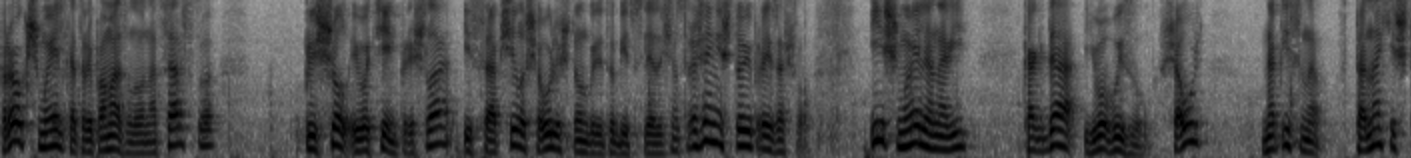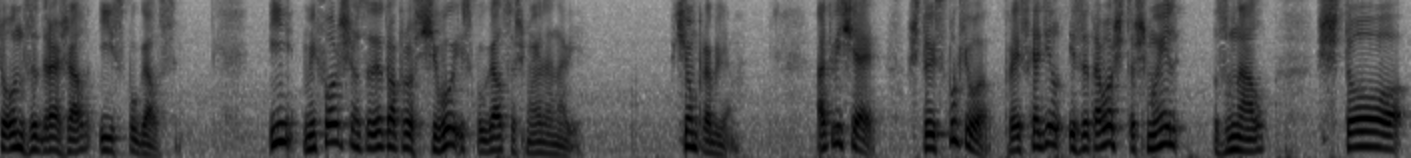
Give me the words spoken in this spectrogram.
Пророк Шмуэль, который помазал его на царство, пришел, его тень пришла и сообщила Шаулю, что он будет убит в следующем сражении, что и произошло. И Шмуэль Анави, когда его вызвал Шауль, написано в Танахе, что он задрожал и испугался. И Мифоршин задает вопрос, чего испугался Шмуэль Анави? В чем проблема? Отвечает, что испуг его происходил из-за того, что Шмуэль знал, что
